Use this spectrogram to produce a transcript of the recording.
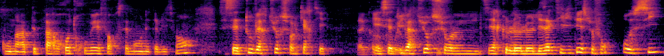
qu'on n'aura peut-être pas retrouvé forcément en établissement, c'est cette ouverture sur le quartier. Et cette oui. ouverture sur. C'est-à-dire que le, le, les activités se font aussi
